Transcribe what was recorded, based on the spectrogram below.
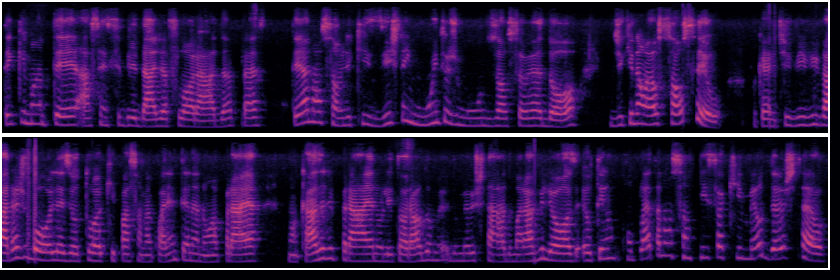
Tem que manter a sensibilidade aflorada para ter a noção de que existem muitos mundos ao seu redor, de que não é só o seu. Porque a gente vive várias bolhas. Eu estou aqui passando a quarentena numa praia, numa casa de praia, no litoral do meu, do meu estado, maravilhosa. Eu tenho completa noção que isso aqui, meu Deus do céu,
